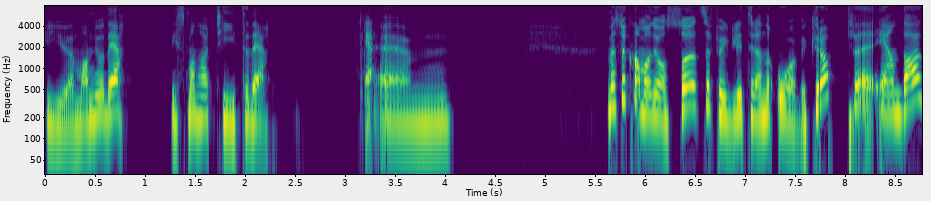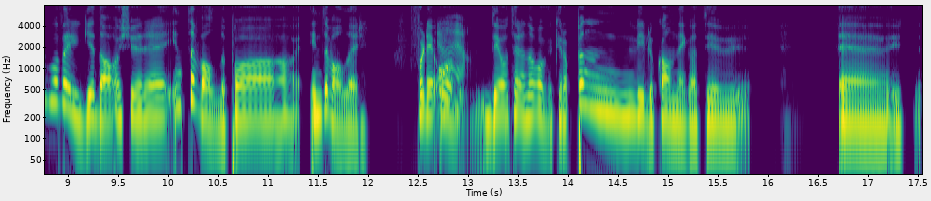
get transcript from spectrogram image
gjør man jo det. Hvis man har tid til det. Ja. Um, men så kan man jo også selvfølgelig trene overkropp en dag, og velge da å kjøre intervaller på intervaller. For det, over, ja. det å trene overkroppen vil jo ikke ha en negativ eh, ut,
